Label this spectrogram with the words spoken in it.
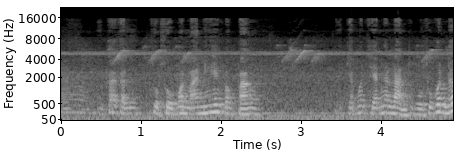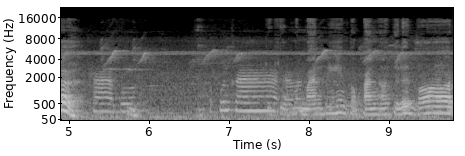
ค่ะพากันสุขๆมันๆนิ่งๆปังๆจะเพิ่นแสนเงินล้านทุกๆคนเด้อ ค่ะบ่ ขอบคุณค่ะสุขๆมันๆนิ่งๆปังๆเอาเจริญพรส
